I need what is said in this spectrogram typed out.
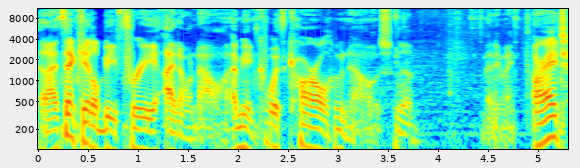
And I think it'll be free. I don't know. I mean, with Carl, who knows? No. Anyway, all right.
